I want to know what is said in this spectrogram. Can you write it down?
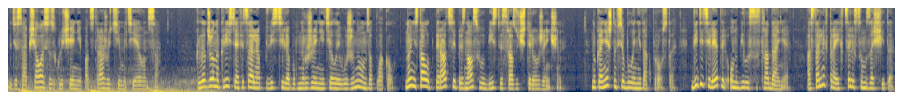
где сообщалось о заключении под стражу Тимоти Эванса. Когда Джона Кристи официально оповестили об обнаружении тела его жены, он заплакал. Но не стал отпираться и признался в убийстве сразу четырех женщин. Но, конечно, все было не так просто – Видите ли, Этель он убил из сострадания. Остальных троих в целях самозащиты.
